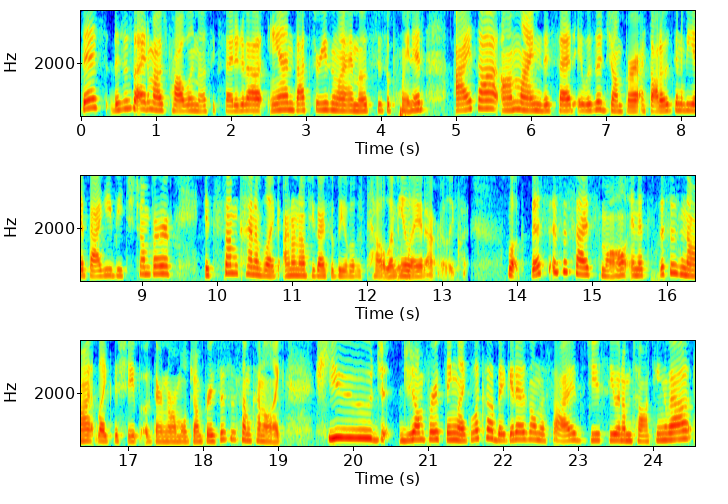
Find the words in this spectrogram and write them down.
This, this is the item I was probably most excited about. And that's the reason why I'm most disappointed. I thought online this said it was a jumper. I thought it was going to be a baggy beach jumper. It's some kind of like, I don't know if you guys will be able to tell. Let me lay it out really quick. Look, this is a size small, and it's this is not like the shape of their normal jumpers. This is some kind of like huge jumper thing. Like, look how big it is on the sides. Do you see what I'm talking about?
